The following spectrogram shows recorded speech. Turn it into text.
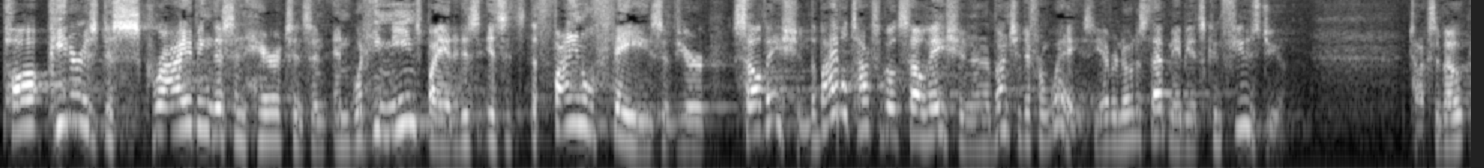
Paul, Peter is describing this inheritance, and, and what he means by it is, is it's the final phase of your salvation. The Bible talks about salvation in a bunch of different ways. You ever notice that? Maybe it's confused you. It talks about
